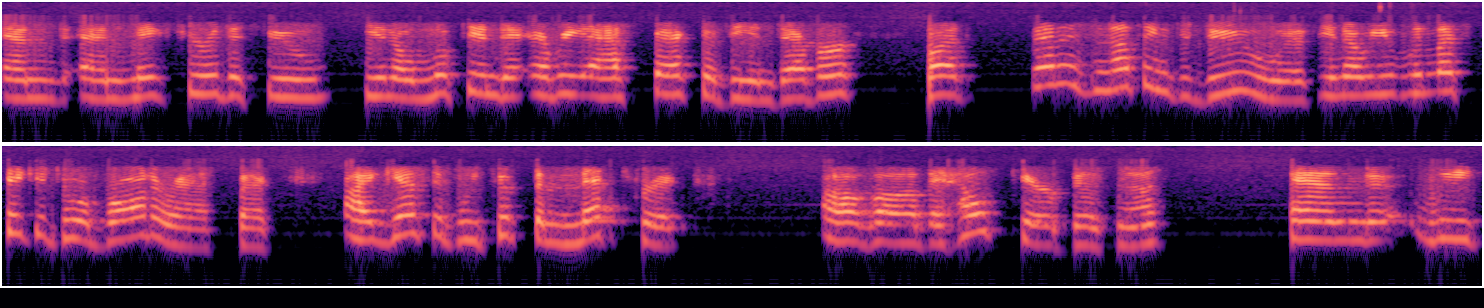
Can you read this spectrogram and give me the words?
and and make sure that you you know look into every aspect of the endeavor. But that has nothing to do with you know. You, let's take it to a broader aspect. I guess if we took the metrics of uh, the healthcare business and we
